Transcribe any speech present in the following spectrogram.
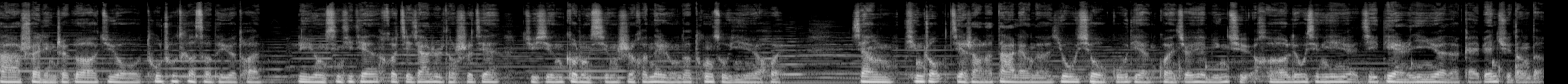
他率领这个具有突出特色的乐团，利用星期天和节假日等时间举行各种形式和内容的通俗音乐会。向听众介绍了大量的优秀古典管弦乐名曲和流行音乐及电影音乐的改编曲等等。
